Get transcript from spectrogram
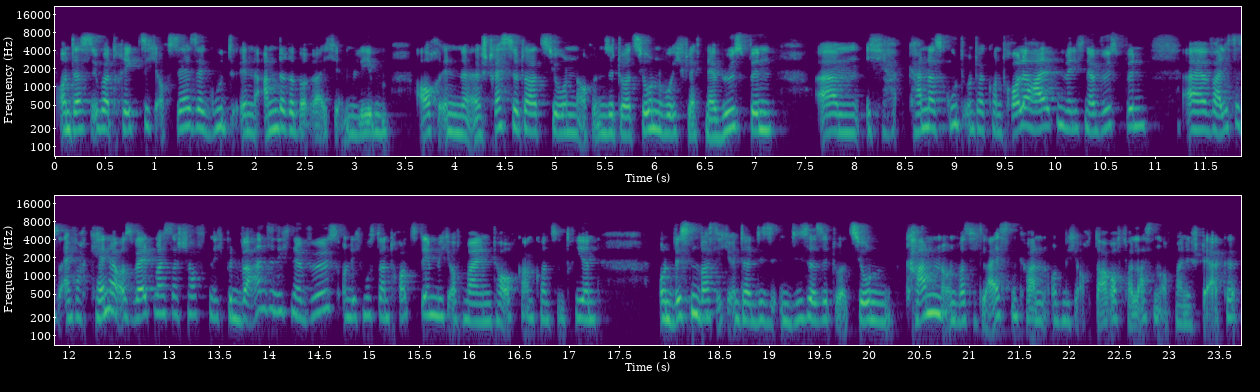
Und das überträgt sich auch sehr, sehr gut in andere Bereiche im Leben, auch in äh, Stresssituationen, auch in Situationen, wo ich vielleicht nervös bin. Ähm, ich kann das gut unter Kontrolle halten, wenn ich nervös bin, äh, weil ich das einfach kenne aus Weltmeisterschaften. Ich bin wahnsinnig nervös und ich muss dann trotzdem mich auf meinen Tauchgang konzentrieren und wissen, was ich in dieser Situation kann und was ich leisten kann und mich auch darauf verlassen, auf meine Stärke.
